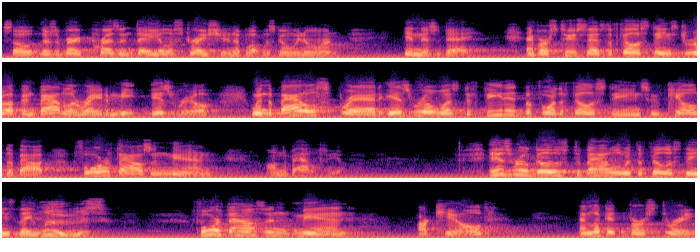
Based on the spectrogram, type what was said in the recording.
So there's a very present day illustration of what was going on in this day. And verse 2 says, The Philistines drew up in battle array to meet Israel. When the battle spread, Israel was defeated before the Philistines, who killed about 4,000 men on the battlefield. Israel goes to battle with the Philistines. They lose. 4,000 men are killed. And look at verse 3.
